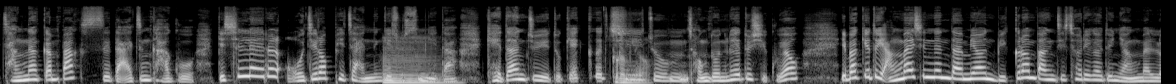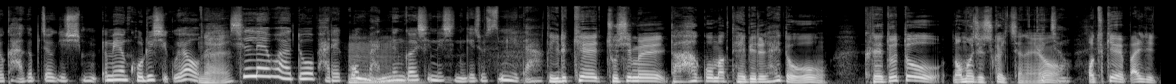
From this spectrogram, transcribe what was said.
장난감 박스, 낮은 가구, 이게 실내를 어지럽히지 않는 게 음. 좋습니다. 계단 주위도 깨끗이 그럼요. 좀 정돈을 해두시고요. 이 밖에도 양말 신는다면 미끄럼 방지 처리가 된 양말로 가급적이시면 고르시고요. 네. 실내화도 발에 꼭 음. 맞는 맞는 걸 신으시는 게 좋습니다. 이렇게 조심을 다 하고 막 대비를 해도 그래도 또 넘어질 수가 있잖아요. 그렇죠. 어떻게 빨리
